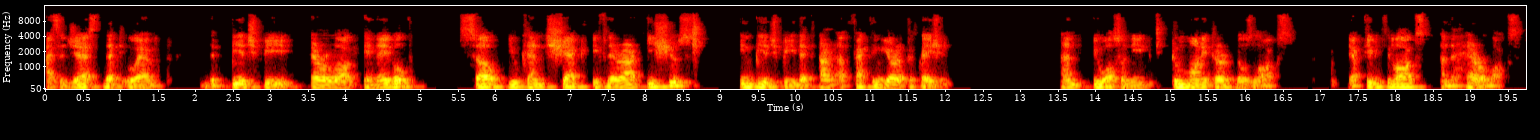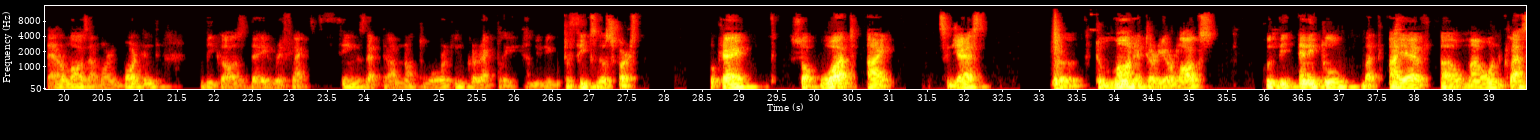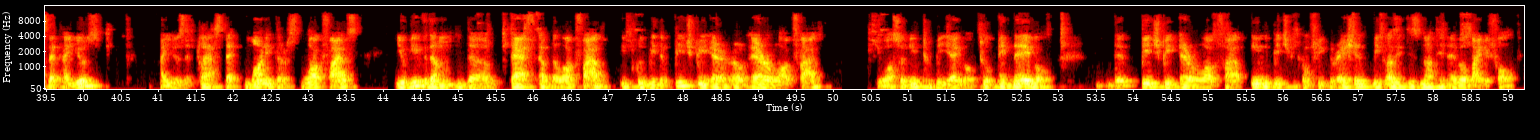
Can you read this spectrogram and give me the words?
I suggest that you have the PHP error log enabled so you can check if there are issues in PHP that are affecting your application. And you also need to monitor those logs, the activity logs and the error logs. The error logs are more important because they reflect things that are not working correctly and you need to fix those first. Okay? So what I suggest to, to monitor your logs could be any tool, but I have uh, my own class that I use. I use a class that monitors log files. You give them the path of the log file. It could be the PHP error, error log file. You also need to be able to enable the PHP error log file in the PHP configuration because it is not enabled by default.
